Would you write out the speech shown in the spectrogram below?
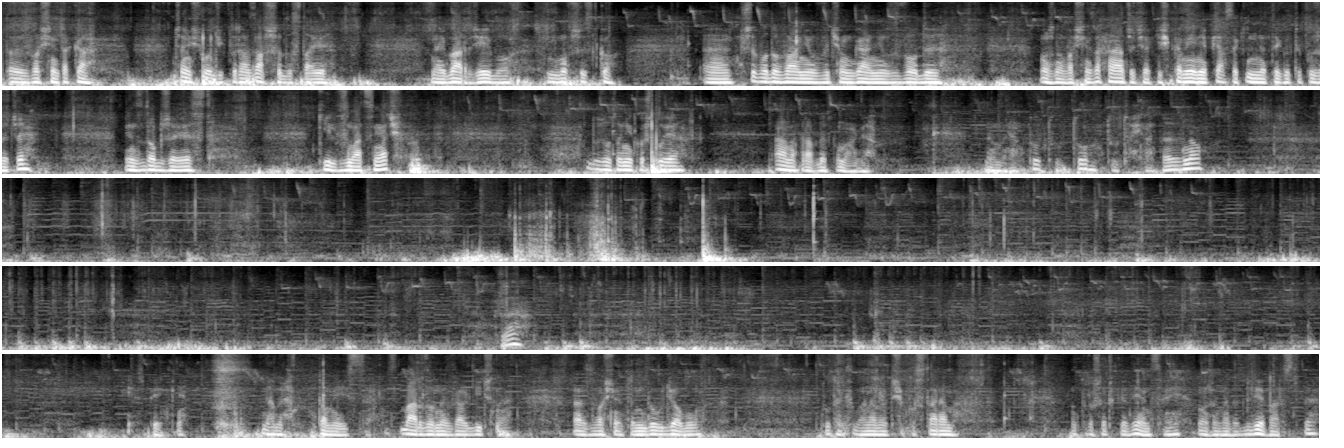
To jest właśnie taka część łodzi, która zawsze dostaje najbardziej, bo mimo wszystko e, przy wodowaniu, wyciąganiu z wody można właśnie zahaczyć jakieś kamienie, piasek, inne tego typu rzeczy. Więc dobrze jest kil wzmacniać. Dużo to nie kosztuje, a naprawdę pomaga. Tu, tu, tu, tutaj na pewno. Bardzo newralgiczne. Jest właśnie ten dół dziobu. Tutaj chyba nawet się postaram o troszeczkę więcej, może nawet dwie warstwy.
